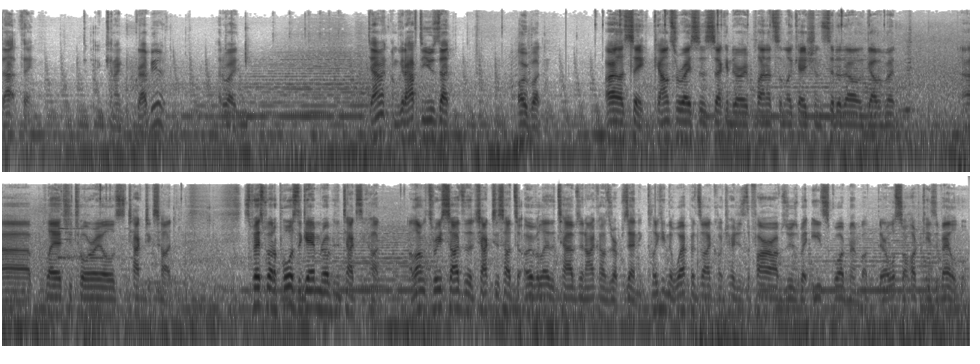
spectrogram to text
That thing. Can I grab you? How do I... Damn it, I'm gonna have to use that O button. Alright, let's see. Council races, secondary, planets and locations, citadel and government, uh, player tutorials, tactics HUD. Spacebar to pause the game and open the tactics HUD. Along three sides of the tactics HUD to overlay the tabs and icons representing. Clicking the weapons icon changes the firearms used by each squad member. There are also hotkeys available.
